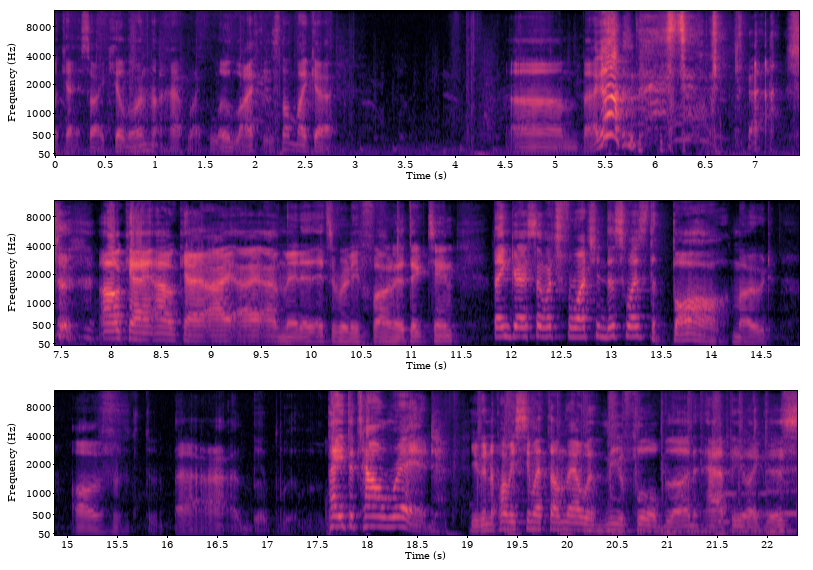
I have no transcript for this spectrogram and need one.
Okay, so I killed one. I have like low life. It's not like a um back okay, okay, I, I admit it. It's really fun, addicting. Thank you guys so much for watching. This was the bar mode of uh, Paint the Town Red. You're gonna probably see my thumbnail with me full of blood, happy like this.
